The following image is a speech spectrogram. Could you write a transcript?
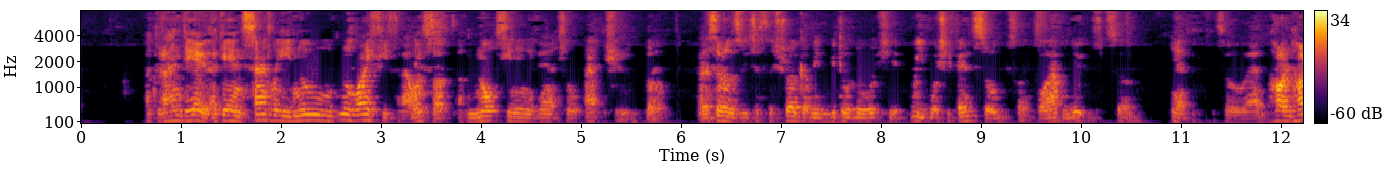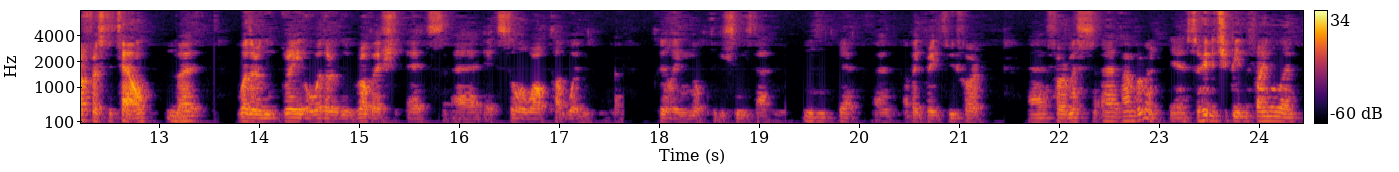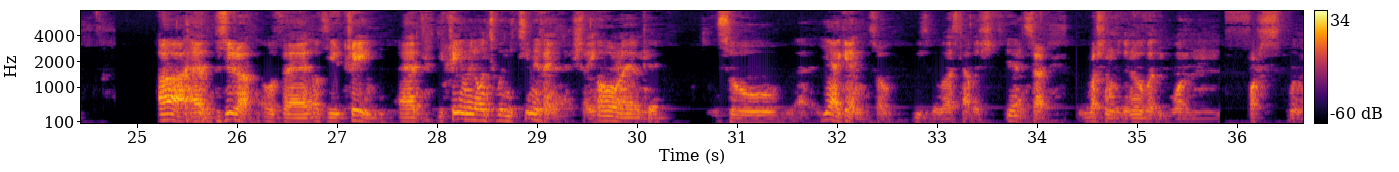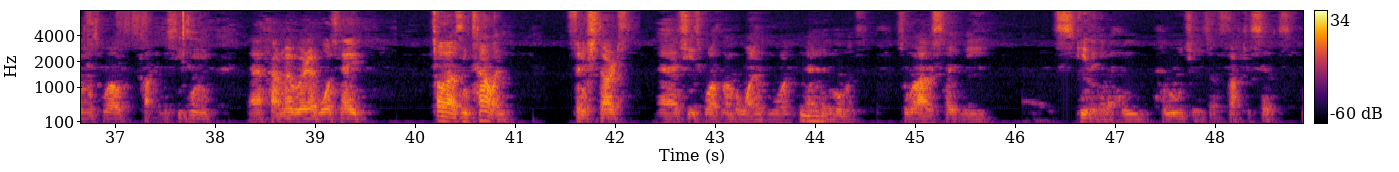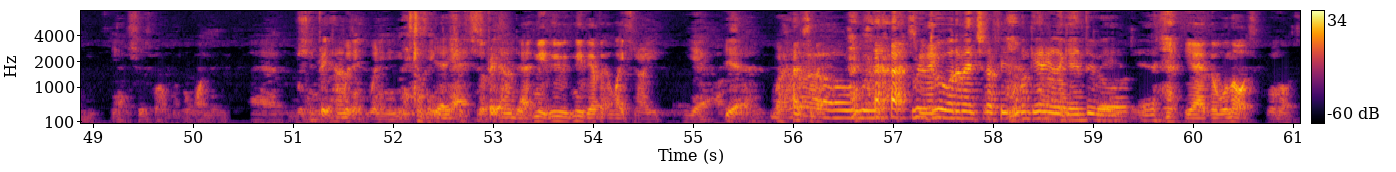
a grand day out. Again, sadly, no no live feed for that one, so I've, I've not seen any of the actual action. But. And it's always just a shrug. I mean, we don't know what she we what she fenced, so it's like, well, I haven't looked. So yeah, so uh, hard hard for us to tell, Mhm. but whether it looked great or whether it looked rubbish, it's uh, it's still a World Cup win. Clearly not to be sneezed at. Mhm. Yeah, a, a big breakthrough for uh, for Miss uh, Van Brummen. yeah. So who did she beat in the final then? Ah, uh, Bzura of uh, of Ukraine. Uh, Ukraine went on to win the team event actually. All right. Um, Okay. So uh, yeah, again, so reasonably well established. Yeah. So Russian Logunova who'd won first women's World Cup of the season. Uh, I can't remember where it was now. Oh, that was in Tallinn. Finished third. Uh, she's world number one at the, war, uh, Mhm. at the moment. So while I was slightly uh, scathing about how, how old she is, or 36, um, yeah, she was world number one and uh, winning, pretty handy. winning, winning in medal. Yeah, she's- she's pretty handy. Uh, maybe, maybe a bit of life in her, yeah. Yeah. A we, we don't want to mention our favourite Hungarian Oh, again, do we? Yeah. yeah, but we'll not, we'll not.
